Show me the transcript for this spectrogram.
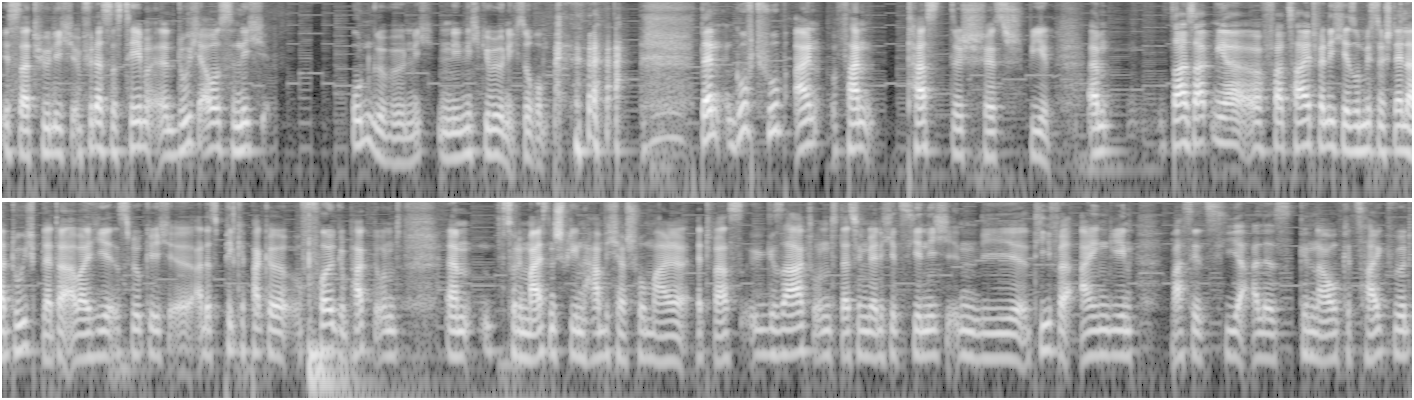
ist natürlich für das System äh, durchaus nicht ungewöhnlich. Nee, nicht gewöhnlich, so rum. Denn Goof Troop, ein fantastisches Spiel. Ähm, seid mir äh, verzeiht, wenn ich hier so ein bisschen schneller durchblätter, aber hier ist wirklich äh, alles pickepacke vollgepackt und ähm, zu den meisten Spielen habe ich ja schon mal etwas gesagt und deswegen werde ich jetzt hier nicht in die Tiefe eingehen, was jetzt hier alles genau gezeigt wird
